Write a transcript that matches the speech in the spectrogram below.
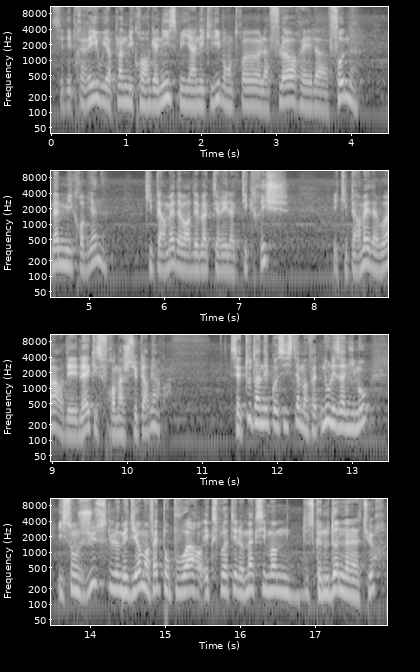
C'est des prairies où il y a plein de micro-organismes, il y a un équilibre entre la flore et la faune, même microbienne, qui permet d'avoir des bactéries lactiques riches et qui permet d'avoir des laits qui se fromagent super bien, quoi. C'est tout un écosystème en fait. Nous les animaux, ils sont juste le médium en fait pour pouvoir exploiter le maximum de ce que nous donne la nature.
